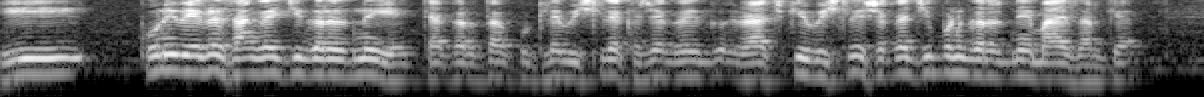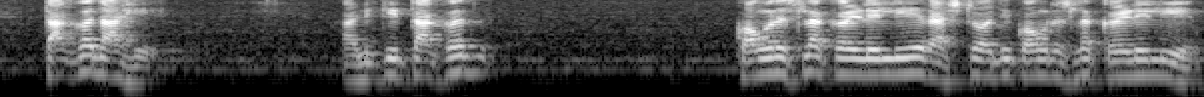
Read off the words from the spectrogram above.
ही कोणी वेगळं सांगायची गरज नाही आहे त्याकरता कुठल्या विश्लेषक राजकीय विश्लेषकाची पण गरज नाही माझ्यासारख्या. ताकद आहे. आणि ती ताकद काँग्रेसला कळलेली आहे राष्ट्रवादी काँग्रेसला कळलेली आहे.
